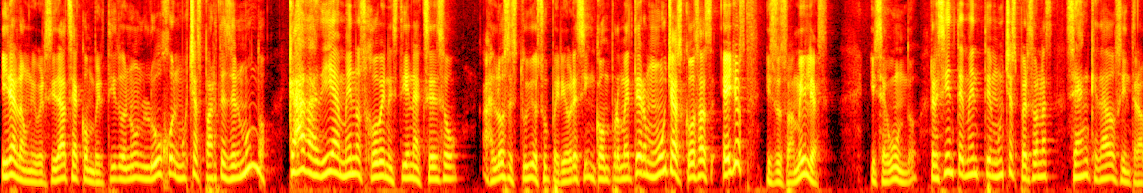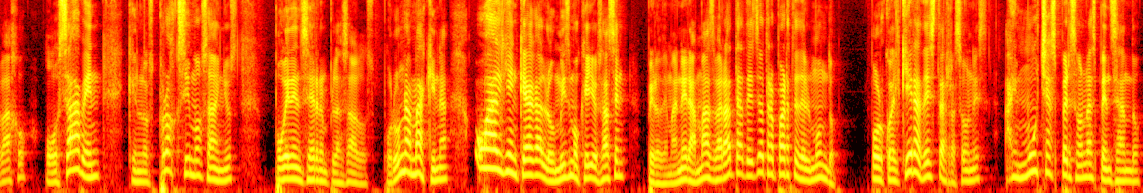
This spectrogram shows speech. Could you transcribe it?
ir a la universidad se ha convertido en un lujo en muchas partes del mundo. Cada día menos jóvenes tienen acceso a los estudios superiores sin comprometer muchas cosas ellos y sus familias. Y segundo, recientemente muchas personas se han quedado sin trabajo o saben que en los próximos años pueden ser reemplazados por una máquina o alguien que haga lo mismo que ellos hacen, pero de manera más barata desde otra parte del mundo. Por cualquiera de estas razones, hay muchas personas pensando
